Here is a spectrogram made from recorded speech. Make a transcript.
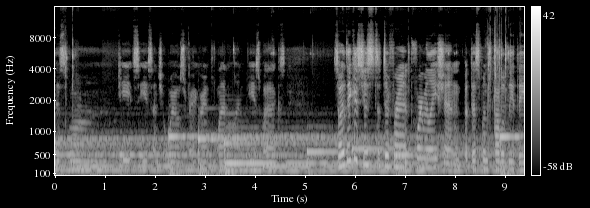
This one, THC, essential oils, fragrance, lanolin. So I think it's just a different formulation, but this one's probably the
